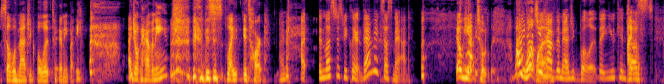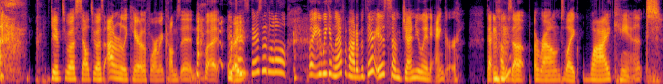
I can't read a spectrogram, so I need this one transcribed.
sell a magic bullet to anybody. I don't have any. this is like, it's hard. I, know, I and let's just be clear, that makes us mad. Oh yeah, totally. Why I don't you one. have the magic bullet that you can just give to us, sell to us? I don't really care the form it comes in, but right? Does, there's a little, but we can laugh about it. But there is some genuine anger that mm-hmm. comes up around like, why can't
